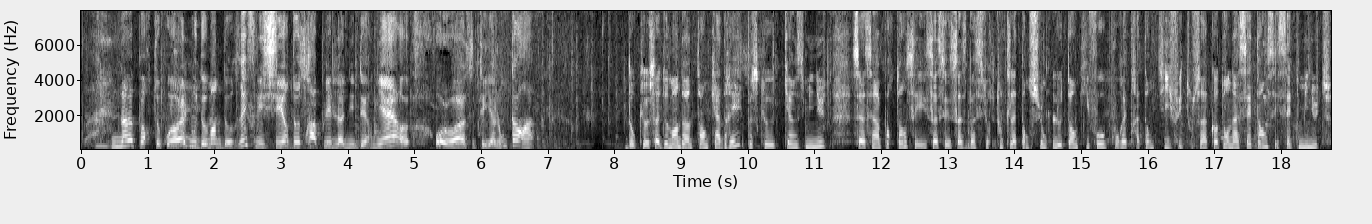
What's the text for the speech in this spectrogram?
quoi. N'importe quoi. Elle nous demande de réfléchir, de se rappeler de l'année dernière. Oh là là, c'était il y a longtemps hein Donc euh, ça demande un temps cadré parce que 15 minutes, c'est assez important. C'est ça, c'est ça se base sur toute l'attention, le temps qu'il faut pour être attentif et tout ça. Quand on a 7 ans, c'est 7 minutes.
